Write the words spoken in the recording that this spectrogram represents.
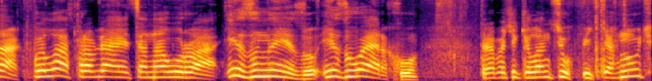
Так, пила справляється на ура. І знизу, і зверху. Треба тільки ланцюг підтягнути.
